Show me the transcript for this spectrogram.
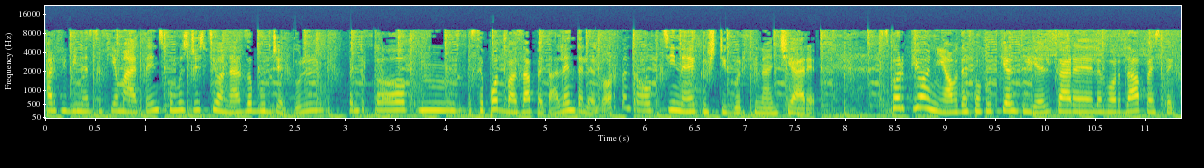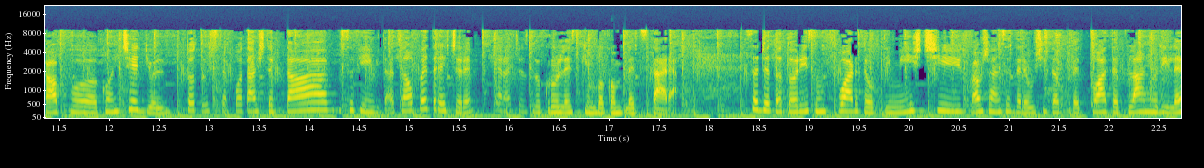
Ar fi bine să fie mai atenți cum își gestionează bugetul, pentru că m- se pot baza pe talentele lor pentru a obține câștiguri financiare. Scorpionii au de făcut cheltuieli care le vor da peste cap uh, concediul. Totuși se pot aștepta să fie invitați la o petrecere, iar acest lucru le schimbă complet starea. Săgetătorii sunt foarte optimiști și au șanse de reușită pe toate planurile.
